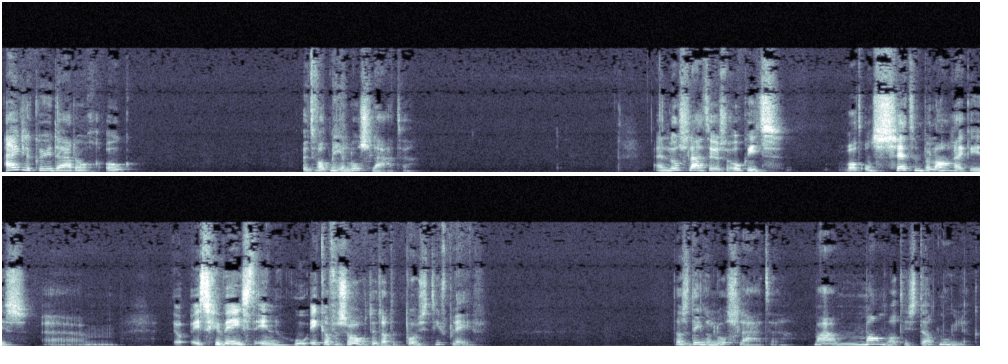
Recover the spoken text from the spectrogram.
Eigenlijk kun je daardoor ook het wat meer loslaten. En loslaten is ook iets wat ontzettend belangrijk is, um, is geweest in hoe ik ervoor zorgde dat ik positief bleef. Dat is dingen loslaten. Maar man, wat is dat moeilijk.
